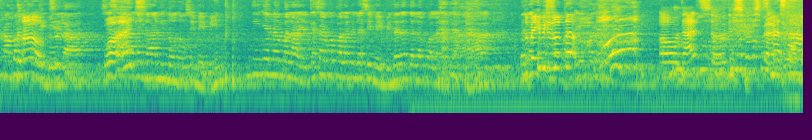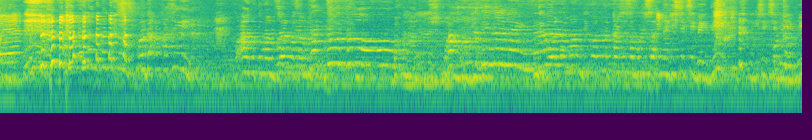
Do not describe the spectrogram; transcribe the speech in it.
Habang Oh. sila, What? si alagaan ni Dodong si Maybe, hindi niya na malayan. Kasama pala nila si Maybe, dala-dala pala nila. The baby's with the- Oh, that's so disrespectful, messed up. man. Wala ka kasi! Paano to ma'am sir? Masama Bakit kasi nalay Hindi ko alam ma'am, hindi ko alam nagkasa sa bulsa. Nagising si Baby. Nagising si Baby.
